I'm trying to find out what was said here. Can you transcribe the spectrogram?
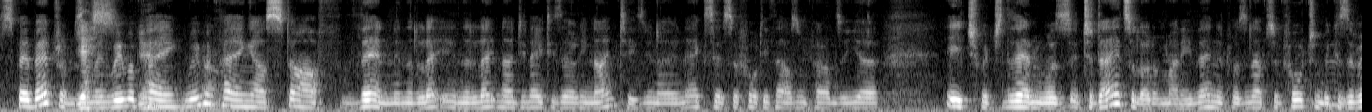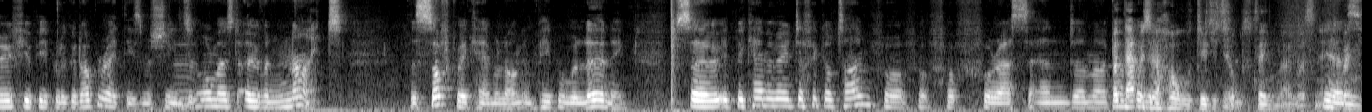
spare bedrooms. Yes. I mean, we were yeah. paying we were Oh. paying our staff then in the late in the late 1980s, early 90s. You know, in excess of forty thousand pounds a year each, which then was today it's a lot of money. Then it was an absolute fortune because Mm. there were very few people who could operate these machines, Mm. and almost overnight, the software came along and people were learning. So it became a very difficult time for for, for, for us and um, our But that was a whole digital Yes. thing, though, wasn't it? Yes. When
